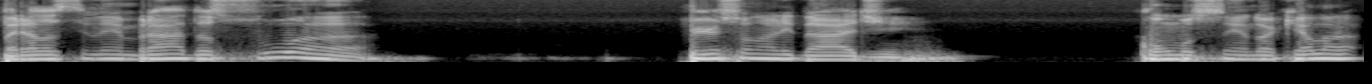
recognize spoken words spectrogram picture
para ela se lembrar da sua personalidade como sendo aquela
